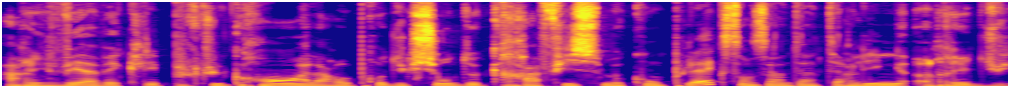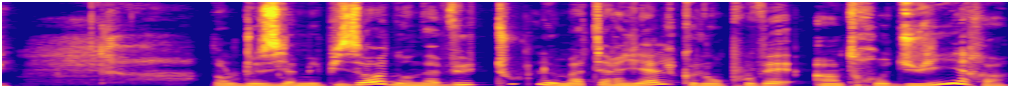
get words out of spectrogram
arriver avec les plus grands à la reproduction de graphismes complexes dans un interligne réduit. Dans le deuxième épisode, on a vu tout le matériel que l'on pouvait introduire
